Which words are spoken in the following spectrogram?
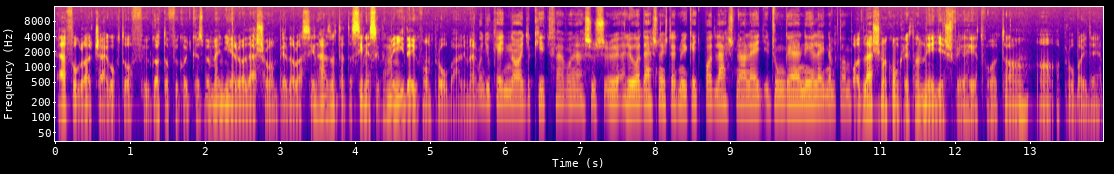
elfoglaltságoktól függ, attól függ, hogy közben mennyi előadása van például a színháznak, tehát a színészeknek mennyi idejük van próbálni. Mert... Mondjuk egy nagy két felvonásos előadásnál, és tehát mondjuk egy padlásnál, egy dzsungelnél, egy nem tudom. Padlásnál konkrétan négy és fél hét volt a, a, a próbaideje.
